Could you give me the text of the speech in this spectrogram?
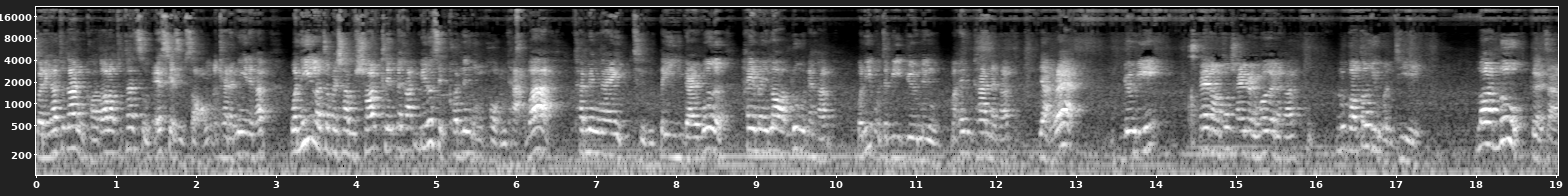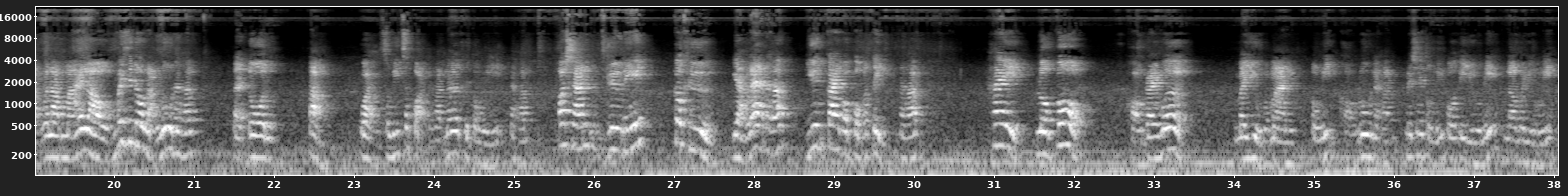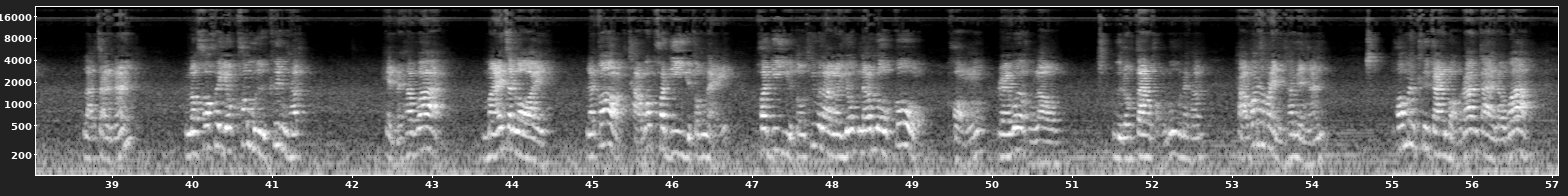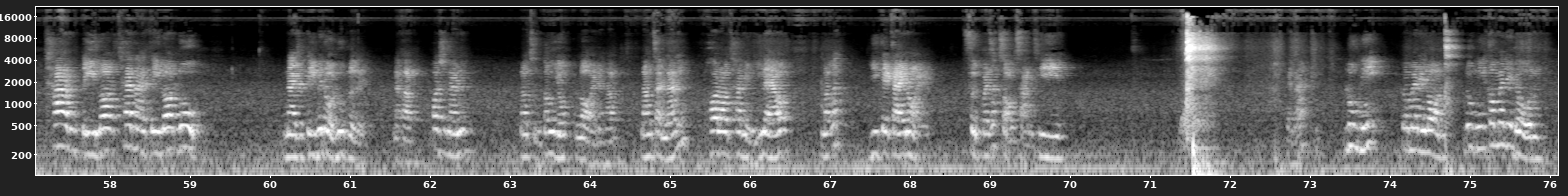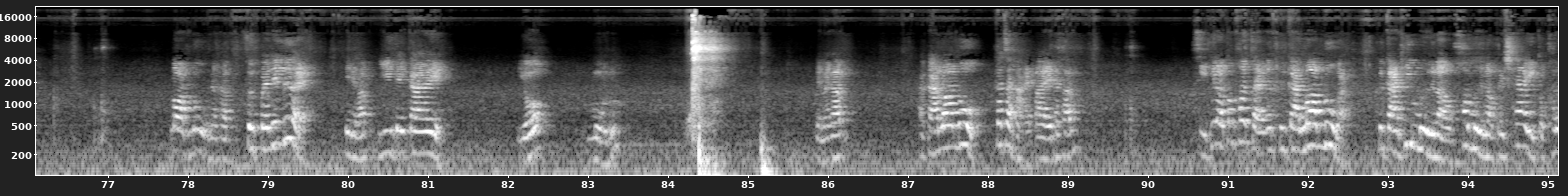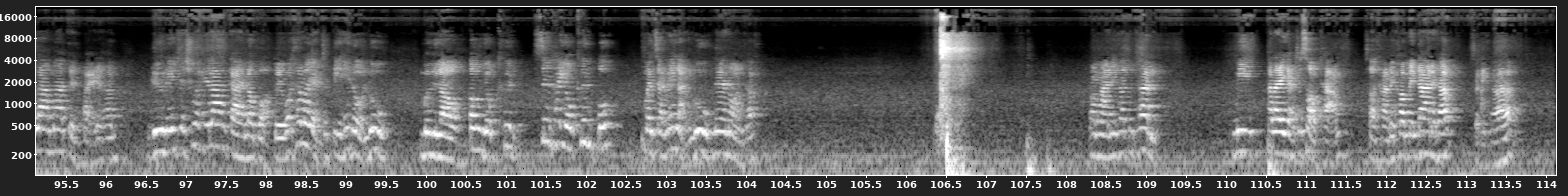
สวัสดีครับทุกท่าน ขอต้อนรับทุกท่านสู่ S72 Academy นะครับ วันนี้เราจะไปทำช็อตคลิปนะครับ มีลูกศิษย์คนหนึ่งของผมถามว่าทำยังไงถึงตีไดรเวอร์ให้ไม่ลอดลูกนะครับ วันนี้ผมจะมีดิวหนึ่งมาให้ทุกท่านนะครับ อย่างแรกดิวนี้แน่นอนต้องใช้ไดรเวอร์นะครับ ลูกกอล์ฟต้องอยู่บนทีลอดลูกเกิดจากเวลาไม้เราไม่ใช่โดนหลังลูกนะครับ แต่โดนต่ำกว่าสวิตช์สปอตนะครับ นั่นก็คือตรงนี้นะครับ เพราะฉะนั้นดิวนี้ ก็คืออย่างแรกนะครับ ยื่นใกล้กว่าปกตินะครับ ให้โลโก้ของไดรเวอร์มาอยู่ประมาณตรงนี้ของลูกนะครับ ไม่ใช่ตรงนี้ปกติอยู่ตรงนี้เรามาอยู่ตรงนี้ หลังจากนั้นเราค่อยๆยกข้อมือขึ้นครับ เห็นไหมครับว่า ไม้จะลอย แล้วก็ถามว่าพอดีอยู่ตรงไหน พอดีอยู่ตรงที่เวลาเรายกแล้วโลโก้ของไดรเวอร์ของเราอยู่ตรงกลางของลูกนะครับ ถามว่าทำไมถึงทำอย่างนั้น เพราะมันคือการบอกร่างกายเราว่า ถ้ามันตีรอดถ้านายตีรอดลูก นายจะตีไม่โดนลูกเลยนะครับ เพราะฉะนั้นเราถึงต้องยกลอยนะครับ หลังจากนั้นพอเราทำอย่างนี้แล้ว เราก็ยิงไกลๆหน่อย ฝึกไปสักสองสามทีเห็นไหมลูกนี้ก็ไม่ได้รอดลูกนี้ก็ไม่ได้โดนรอดลูกนะครับ ฝึกไปเรื่อยๆนี่นะครับ ยิงไกลๆยกหมุน เห็นไหมครับ อาการรอดลูกก็จะหายไปนะครับ สิ่งที่เราต้องเข้าใจก็คือการรอดลูกอะ คือการที่มือเราข้อมือเราไปแช่อยู่ตรงข้างล่างมากเกินไปนะครับดิวนี้จะช่วยให้ร่างกายเราบอกตัวเองว่าถ้าเราอยากจะตีให้โดนลูก มือเราต้องยกขึ้น ซึ่งถ้ายกขึ้นปุ๊บมันจะไม่หลังลูกแน่นอนครับ ประมาณนี้ครับทุกท่าน มีอะไรอยากจะสอบถาม สอบถามในคอมเมนต์ได้นะครับ สวัสดีครับ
